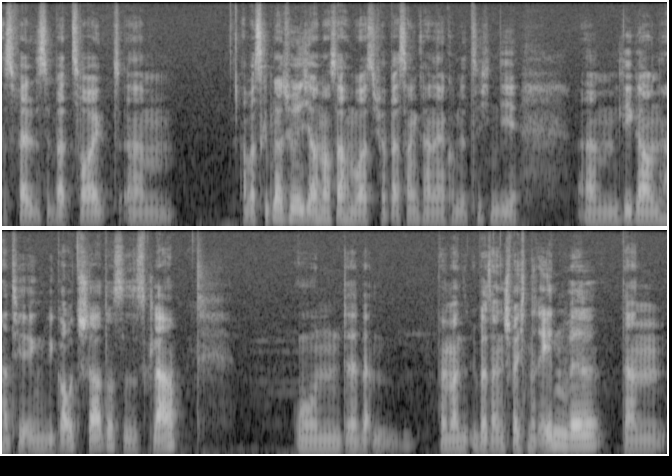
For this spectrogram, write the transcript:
des Feldes überzeugt. Ähm, aber es gibt natürlich auch noch Sachen, wo er sich verbessern kann. Er kommt jetzt nicht in die ähm, Liga und hat hier irgendwie Goat-Status, das ist klar. Und äh, wenn man über seine Schwächen reden will, dann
